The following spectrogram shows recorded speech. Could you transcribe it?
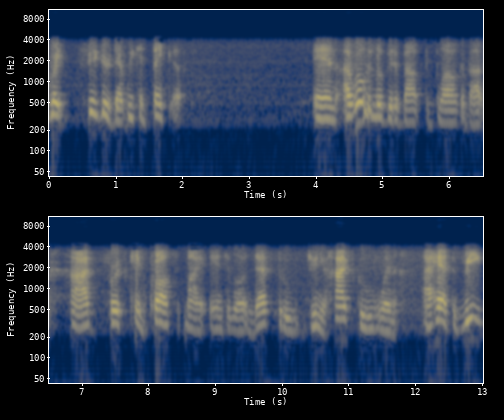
great figure that we can think of. And I wrote a little bit about the blog about how I first came across Maya Angelou, and that's through junior high school when I had to read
